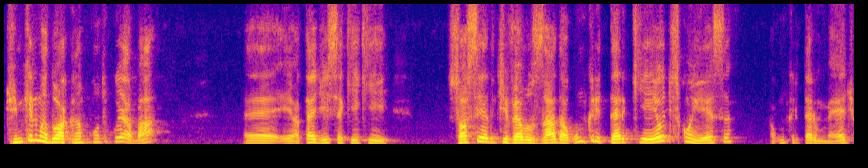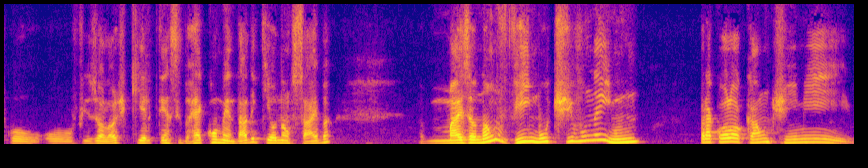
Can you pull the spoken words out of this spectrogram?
time que ele mandou a campo contra o Cuiabá. É, eu até disse aqui que só se ele tiver usado algum critério que eu desconheça, algum critério médico ou, ou fisiológico que ele tenha sido recomendado e que eu não saiba, mas eu não vi motivo nenhum para colocar um time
